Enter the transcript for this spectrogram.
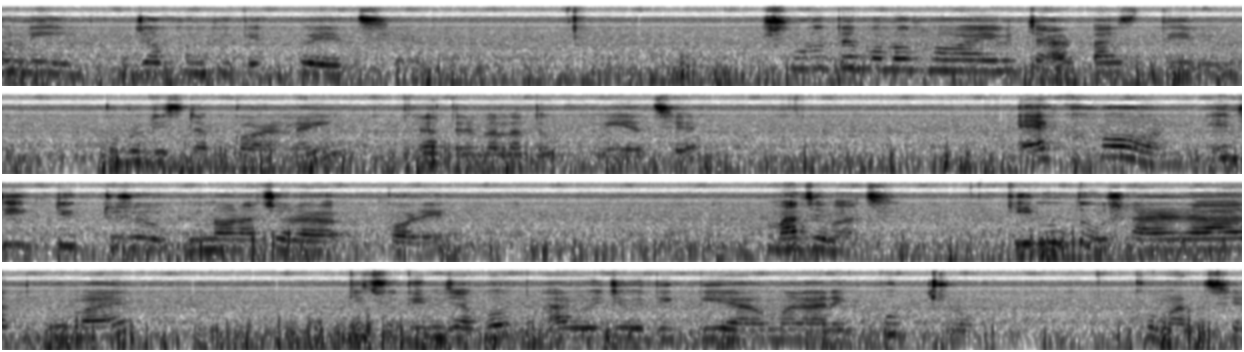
উনি যখন থেকে হয়েছে, শুরুতে মনে হয় চার পাঁচ দিন কোনো ডিস্টার্ব করে নাই, রাতের বেলাতেও ঘুমিয়েছে। এখন এই যে একটু একটু নড়াচড়া করে, মাঝে মাঝে। কিন্তু সারা রাত ঘুমায় কিছুদিন যাবৎ, আর ওই যে ওই দিক দিয়ে আমার আরেক পুত্র ঘুমাচ্ছে।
